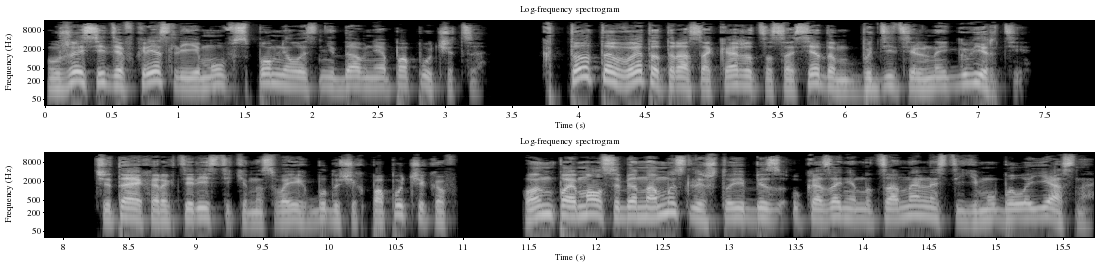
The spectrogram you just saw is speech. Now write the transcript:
Уже сидя в кресле, ему вспомнилась недавняя попутчица. Кто-то в этот раз окажется соседом бдительной Гвирти. Читая характеристики на своих будущих попутчиков, он поймал себя на мысли, что и без указания национальности ему было ясно.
